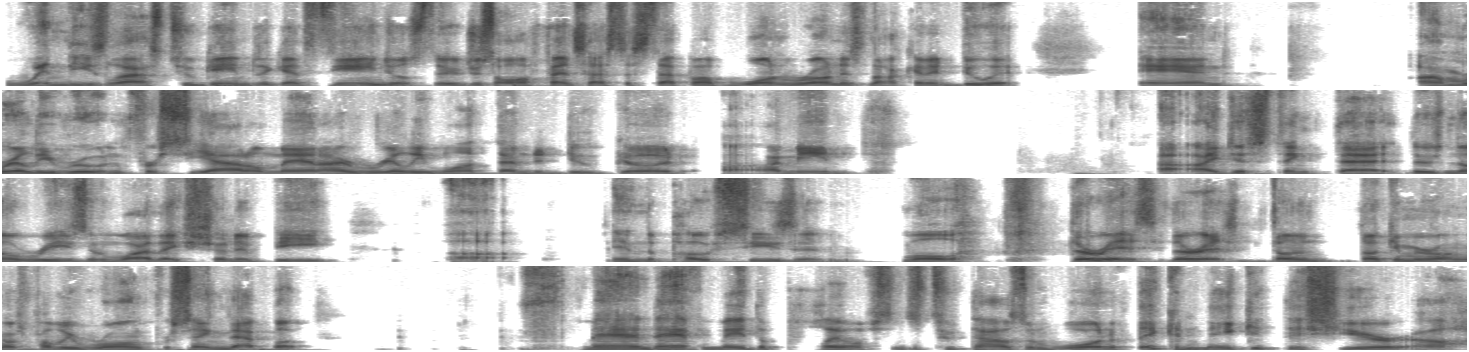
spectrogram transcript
win these last two games against the Angels. They're just offense has to step up. One run is not going to do it. And I'm really rooting for Seattle, man. I really want them to do good. I mean, I just think that there's no reason why they shouldn't be uh, in the postseason. Well, there is, mm. there is. Don't don't get me wrong. I was probably wrong for saying that, but man, they haven't made the playoffs since 2001. If they can make it this year, oh,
